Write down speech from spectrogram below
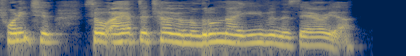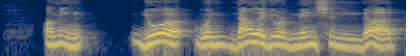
22. So I have to tell you, I'm a little naive in this area. I mean, you're when now that you're mentioning that,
